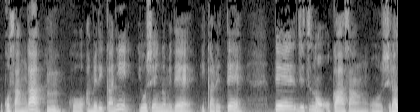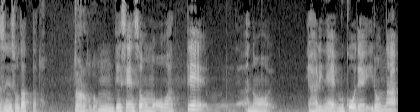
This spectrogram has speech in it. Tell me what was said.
お子さんが、うん。こうアメリカに養子縁組で行かれてで実のお母さんを知らずに育ったと、なるほど、うん、で戦争も終わってあのやはりね向こうでいろんな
